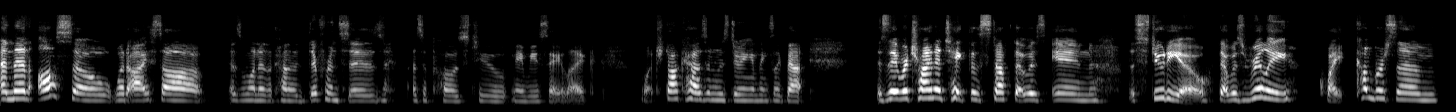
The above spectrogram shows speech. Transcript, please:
And then also what i saw as one of the kind of differences as opposed to maybe say like what stockhausen was doing and things like that is they were trying to take the stuff that was in the studio that was really quite cumbersome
